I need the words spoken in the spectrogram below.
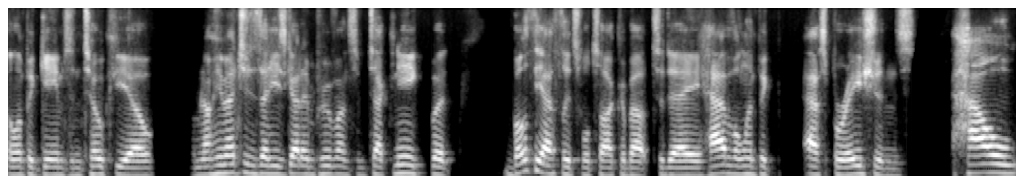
Olympic Games in Tokyo. Now, he mentions that he's got to improve on some technique, but both the athletes we'll talk about today have Olympic aspirations how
